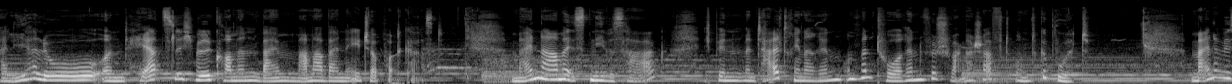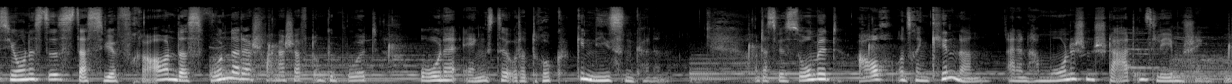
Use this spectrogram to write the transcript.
Hallo und herzlich willkommen beim Mama by Nature Podcast. Mein Name ist Nives Haag. Ich bin Mentaltrainerin und Mentorin für Schwangerschaft und Geburt. Meine Vision ist es, dass wir Frauen das Wunder der Schwangerschaft und Geburt ohne Ängste oder Druck genießen können. Und dass wir somit auch unseren Kindern einen harmonischen Start ins Leben schenken,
